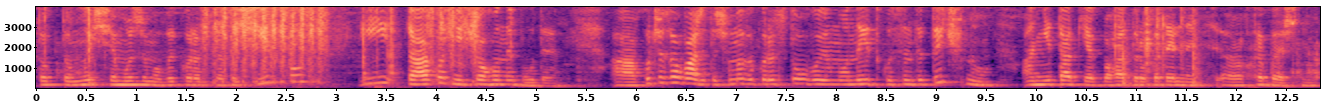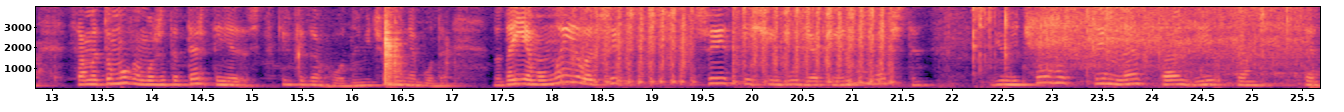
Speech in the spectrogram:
тобто ми ще можемо використати щітку і також нічого не буде. Хочу зауважити, що ми використовуємо нитку синтетичну, а не так, як багато рукодельниць е, хебешну. Саме тому ви можете терти скільки завгодно, нічого не буде. Додаємо мило, чи, чистощі будь-який. Ну, бачите, і нічого з цим не стається. Все.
